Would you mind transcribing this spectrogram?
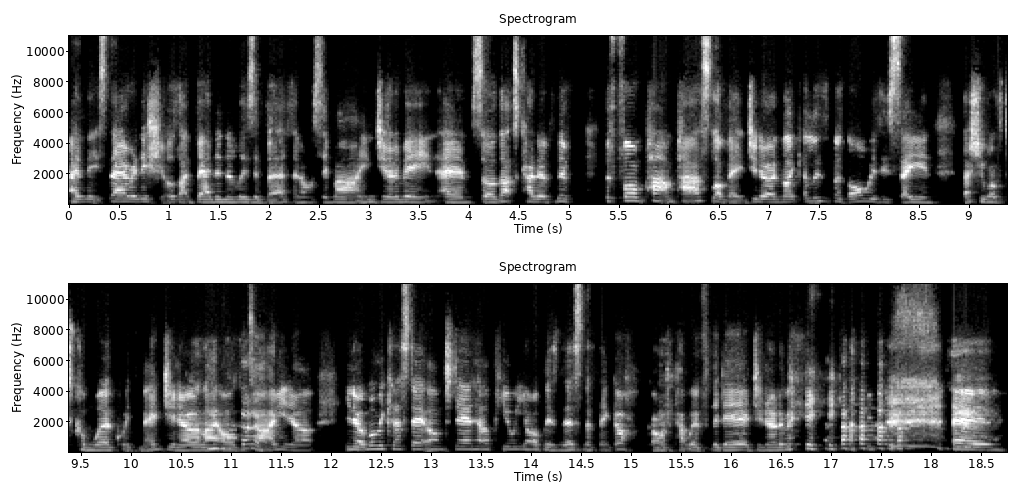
and it's their initials like Ben and Elizabeth, and obviously mine. Do you know what I mean? And um, so that's kind of the the fun part and parcel of it. you know? And like Elizabeth always is saying that she wants to come work with me. Do you know? Like all the time. You know, you know, mummy, can I stay at home today and help you with your business? And I think, oh God, I can't wait for the day. Do you know what I mean? um,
